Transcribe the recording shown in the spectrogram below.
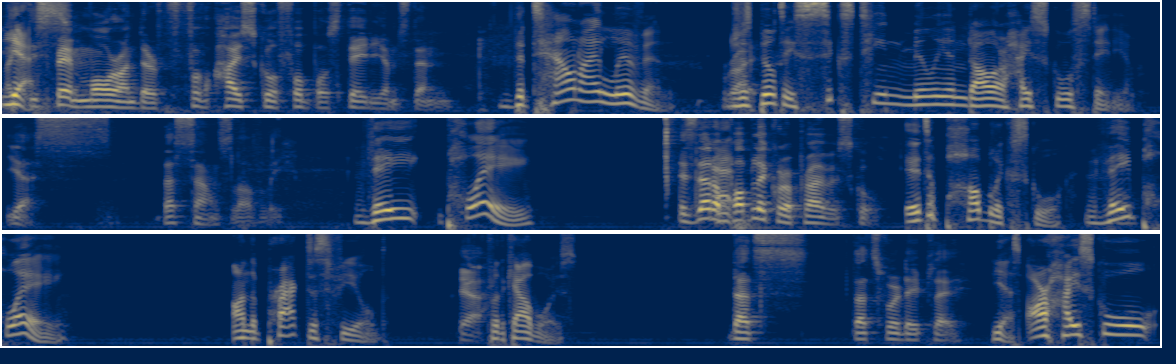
Like, They Yes. spend more on their fo- high school football stadiums than. the town I live in just built a sixteen million dollar high school stadium. Yes. That sounds lovely. They play Is that a At- public or a private school? It's a public school. They play on the practice field Yeah. for the Cowboys. That's that's where they play. Yes, our high school.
